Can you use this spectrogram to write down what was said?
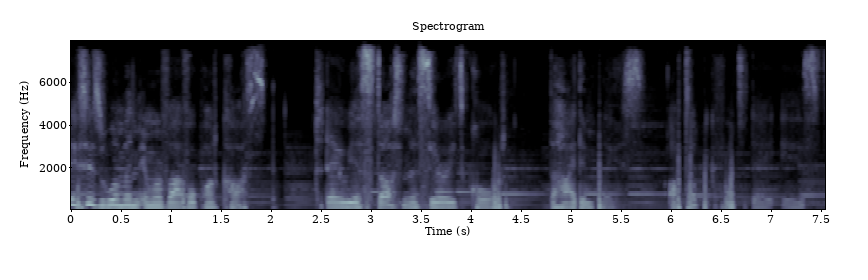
This is Women in Revival podcast. Today we are starting a series called The Hiding Place. Our topic for today is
